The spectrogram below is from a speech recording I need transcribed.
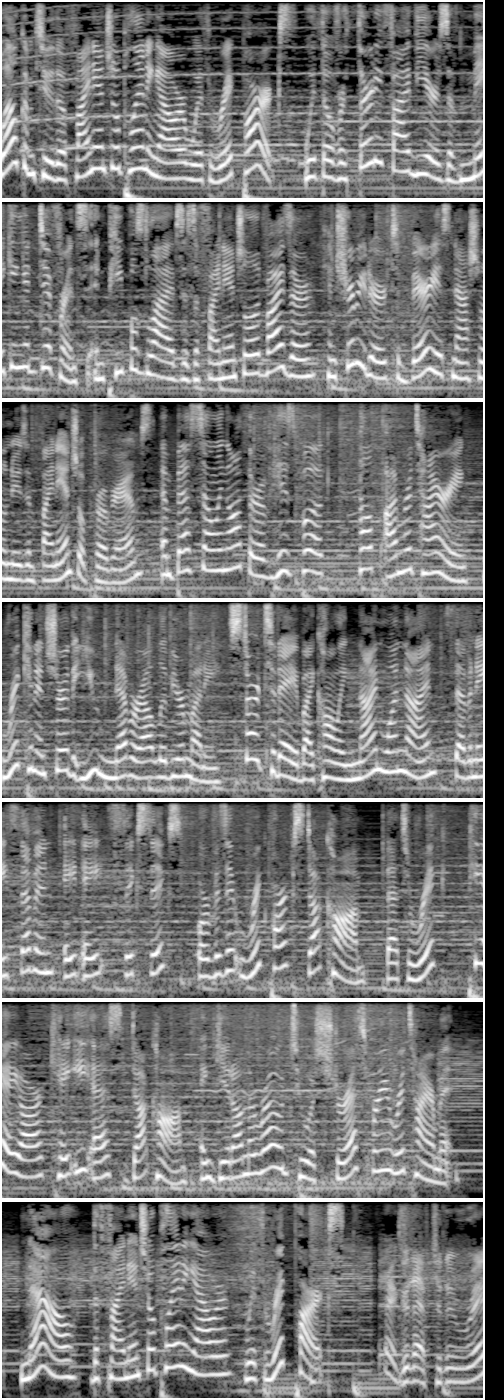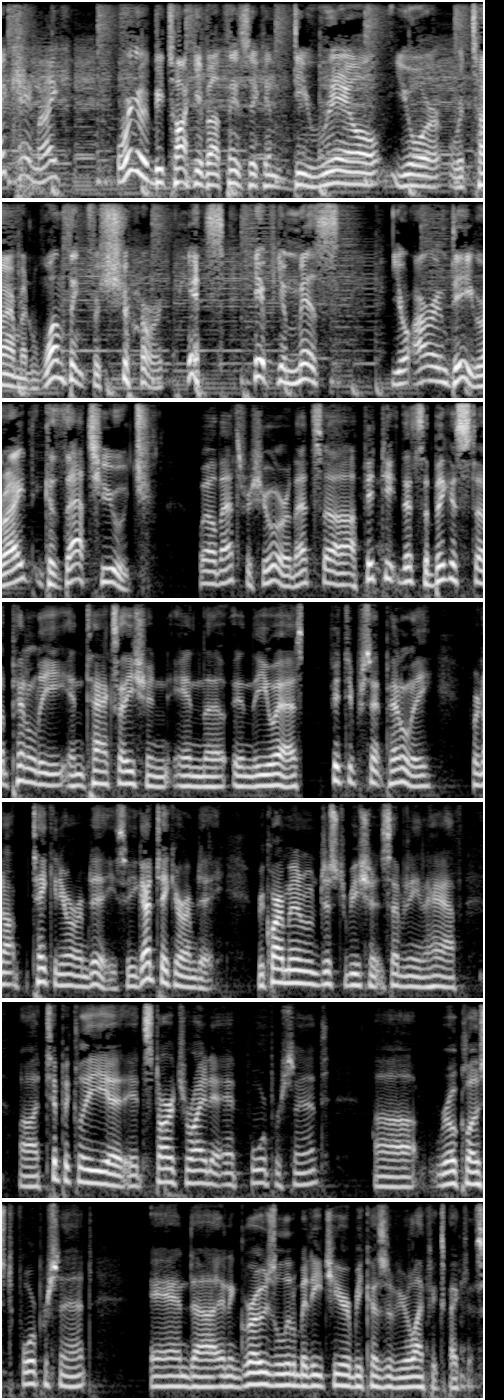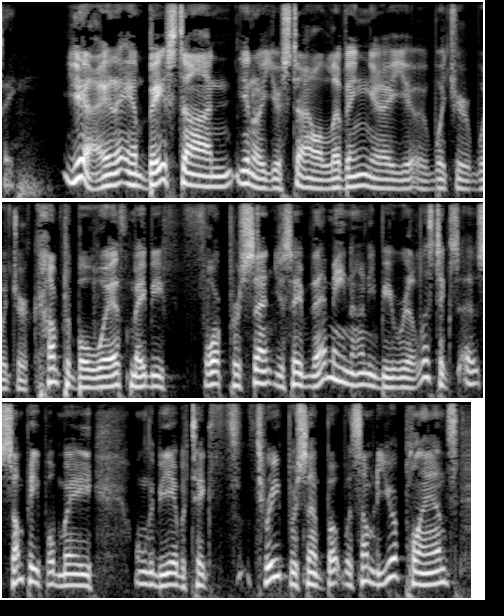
Welcome to the Financial Planning Hour with Rick Parkes. With over 35 years of making a difference in people's lives as a financial advisor, contributor to various national news and financial programs, and best-selling author of his book, Help I'm Retiring, Rick can ensure that you never outlive your money. Start today by calling 919-787-8866 or visit rickparkes.com. That's Rick P-A-R-K-E-S dot com and get on the road to a stress-free retirement. Now, the Financial Planning Hour with Rick Parkes. Hey, good afternoon, Rick. Hey, Mike. We're going to be talking about things that can derail your retirement. One thing for sure is if you miss your RMD, right? Because that's huge. Well, that's for sure. That's uh, fifty. That's the biggest uh, penalty in taxation in the in the U.S. Fifty percent penalty for not taking your RMD. So you got to take your RMD. Required minimum distribution at seventy and a half. Uh, typically, uh, it starts right at four percent, uh, real close to four percent, and uh, and it grows a little bit each year because of your life expectancy. Yeah, and, and based on you know your style of living, uh, you, what you're what you're comfortable with, maybe four percent. You say that may not even be realistic. Uh, some people may only be able to take three percent, but with some of your plans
